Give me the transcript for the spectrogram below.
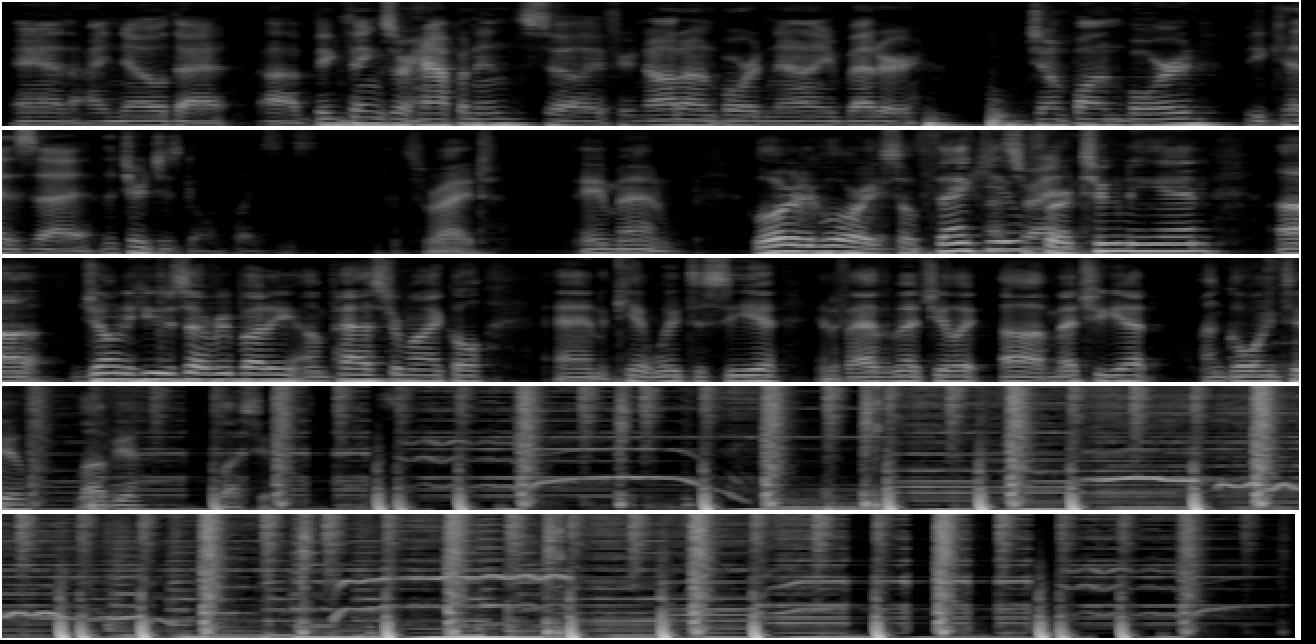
and I know that uh, big things are happening. So if you're not on board now, you better jump on board because uh, the church is going places. That's right. Amen. Glory to glory. So thank you That's for tuning in. Uh, Jonah Hughes, everybody. I'm Pastor Michael, and can't wait to see you. And if I haven't met you, uh, met you yet, I'm going to. Love you. Bless you.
